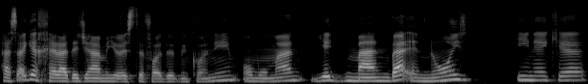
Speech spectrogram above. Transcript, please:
پس اگه خرد جمعی رو استفاده می‌کنیم عموما یه منبع نویز اینه که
